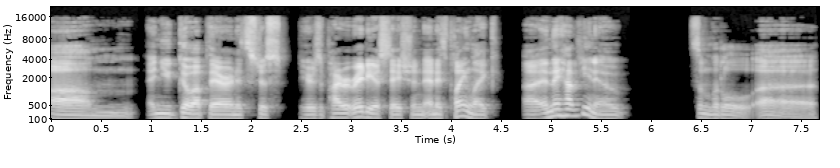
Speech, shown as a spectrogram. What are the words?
Um, and you go up there, and it's just here's a pirate radio station, and it's playing like, uh, and they have you know some little uh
